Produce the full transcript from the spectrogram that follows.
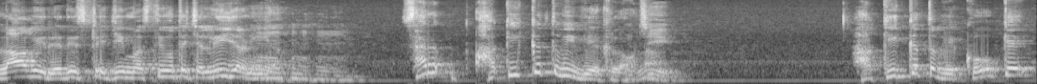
ਲਾ ਵੀ ਰਹੇ ਦੀ ਸਟੇਜੀ ਮਸਤੀ ਉਹ ਤੇ ਚੱਲੀ ਜਾਣੀ ਆ। ਸਰ ਹਕੀਕਤ ਵੀ ਵੇਖ ਲਓ ਨਾ। ਜੀ। ਹਕੀਕਤ ਵੇਖੋ ਕਿ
